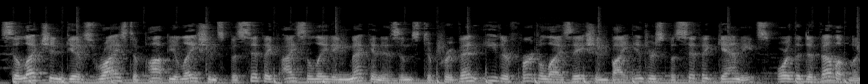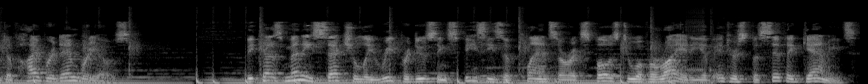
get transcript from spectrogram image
selection gives rise to population-specific isolating mechanisms to prevent either fertilization by interspecific gametes or the development of hybrid embryos. Because many sexually reproducing species of plants are exposed to a variety of interspecific gametes,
